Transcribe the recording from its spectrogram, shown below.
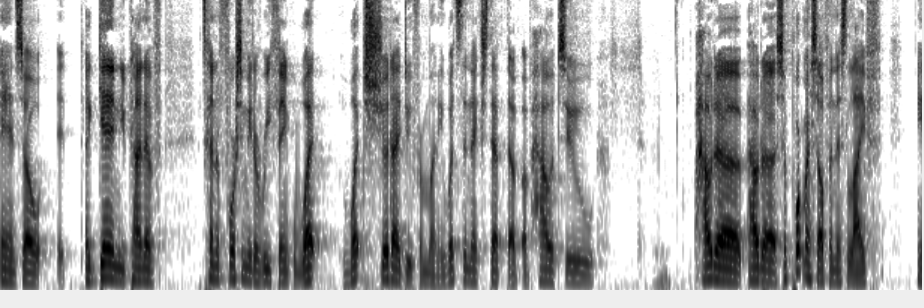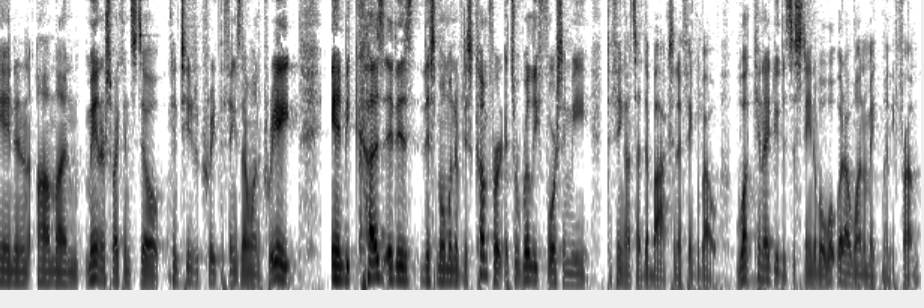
And so it, again, you kind of it's kind of forcing me to rethink what what should I do for money? What's the next step of, of how to how to how to support myself in this life in an online manner so I can still continue to create the things that I want to create. And because it is this moment of discomfort, it's really forcing me to think outside the box and to think about what can I do that's sustainable? What would I want to make money from?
